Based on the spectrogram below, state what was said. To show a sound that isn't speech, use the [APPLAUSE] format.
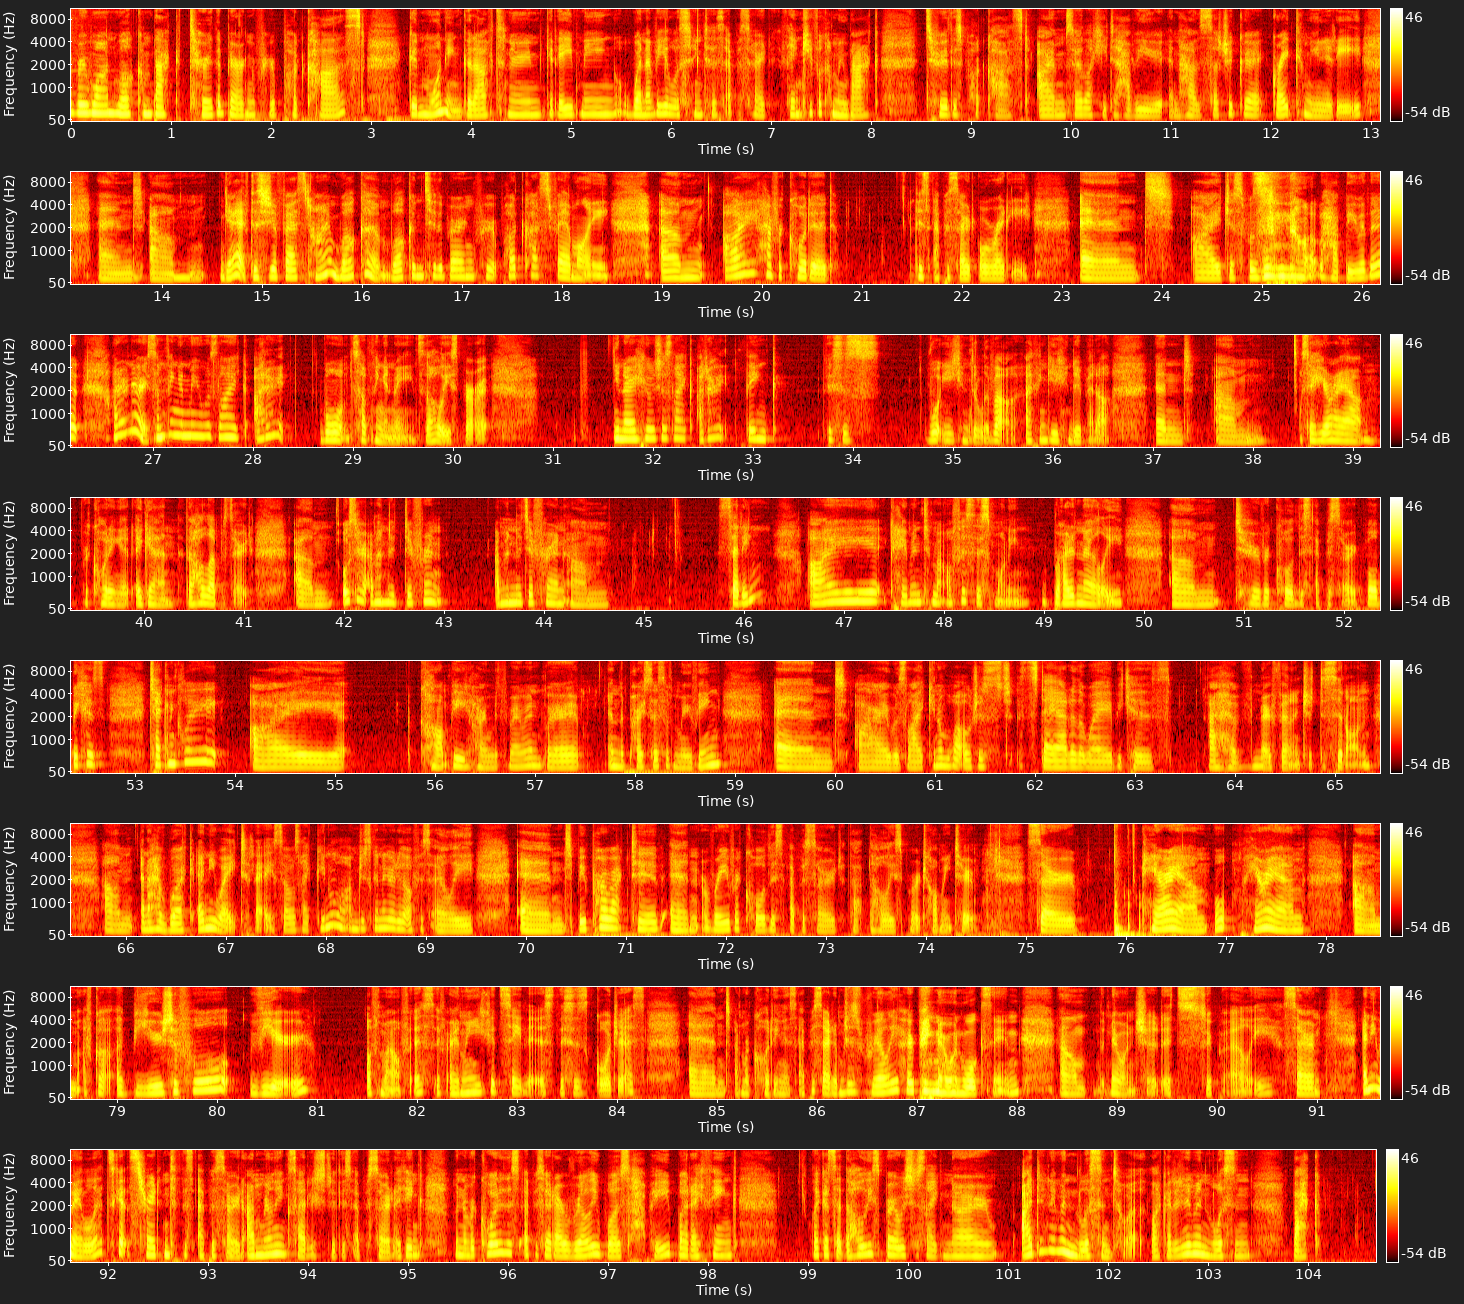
everyone. Welcome back to the Bearing Fruit podcast. Good morning, good afternoon, good evening, whenever you're listening to this episode. Thank you for coming back to this podcast. I'm so lucky to have you and have such a great, great community. And um, yeah, if this is your first time, welcome. Welcome to the Bearing Fruit podcast family. Um, I have recorded this episode already and I just was [LAUGHS] not happy with it. I don't know, something in me was like, I don't well, something in me, it's the Holy Spirit. You know, he was just like, I don't think this is what you can deliver. I think you can do better. And um, so here I am recording it again, the whole episode. Um, also, I'm in a different, I'm in a different um, setting. I came into my office this morning, bright and early, um, to record this episode. Well, because technically I can't be home at the moment. We're in the process of moving, and I was like, you know what, I'll just stay out of the way because I have no furniture to sit on. Um, and I have work anyway today. So I was like, you know what, I'm just going to go to the office early and be proactive and re record this episode that the Holy Spirit told me to. So here I am. Oh, here I am. Um, I've got a beautiful view of my office. If only you could see this. This is gorgeous. And I'm recording this episode. I'm just really [LAUGHS] hoping no one walks in, um, but no one should. It's super early. So, anyway, let's get straight into this episode. I'm really excited to do this episode. I think when I recorded this episode, I really was happy, but I think, like I said, the Holy Spirit was just like, no, I didn't even listen to it. Like, I didn't even listen back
